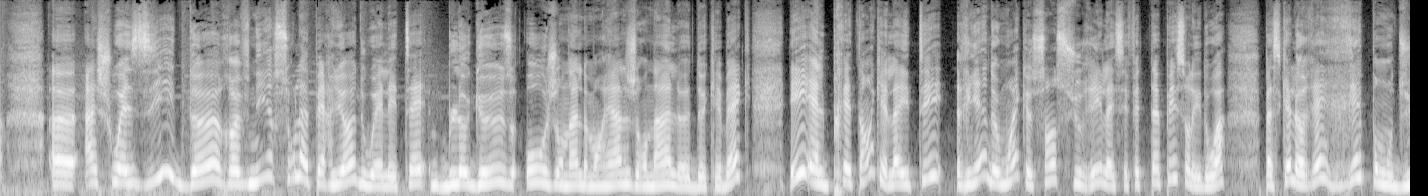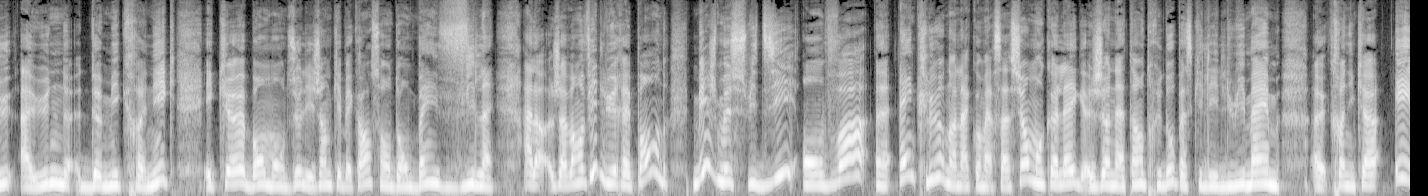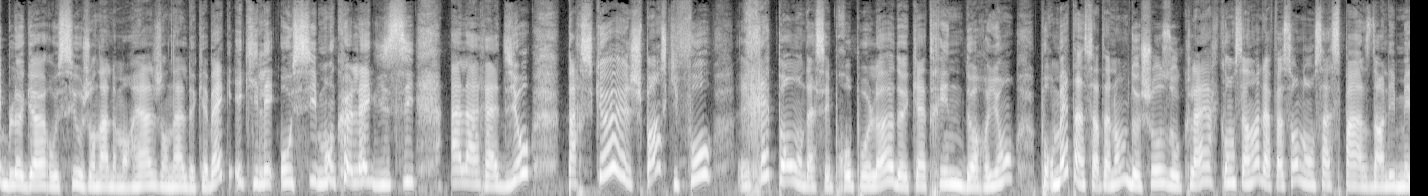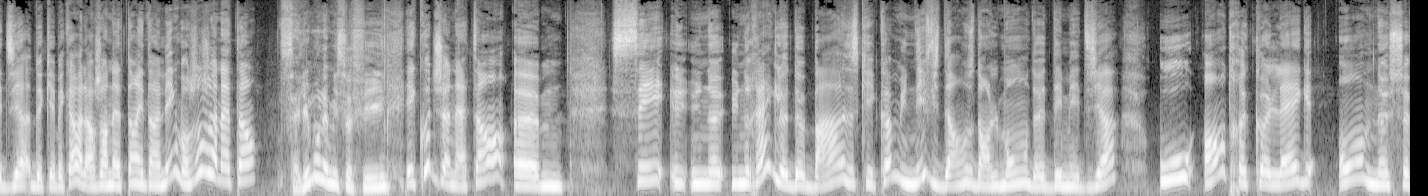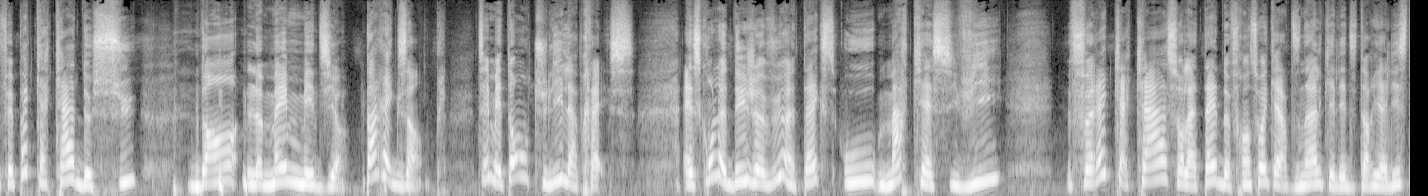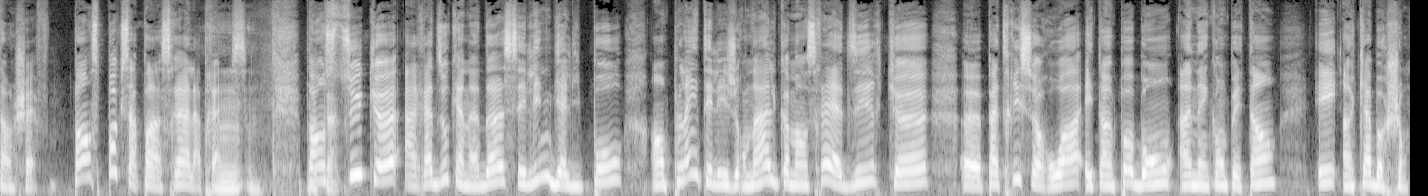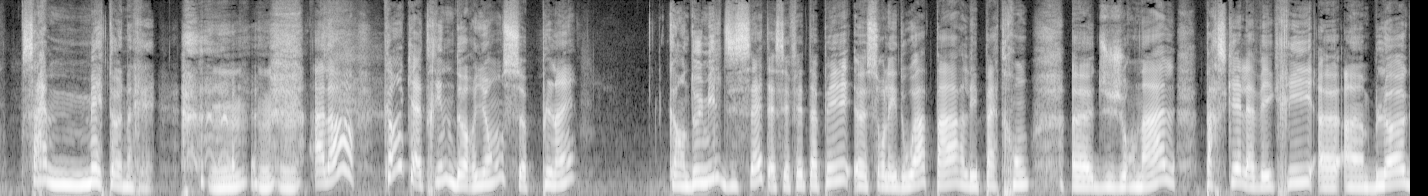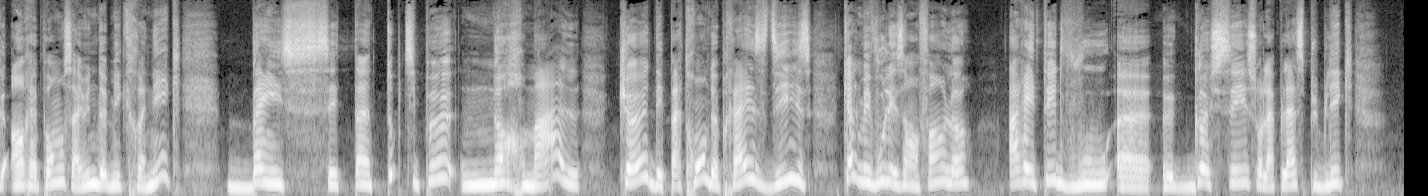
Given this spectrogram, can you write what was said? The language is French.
euh, a choisi de revenir sur la période où elle était blogueuse au Journal de Montréal, Journal de Québec, et elle prétend qu'elle a été rien de moins que censurée. S'est fait taper sur les doigts parce qu'elle aurait répondu à une de mes chroniques et que, bon, mon Dieu, les gens de Québécois sont donc bien vilains. Alors, j'avais envie de lui répondre, mais je me suis dit, on va euh, inclure dans la conversation mon collègue Jonathan Trudeau parce qu'il est lui-même euh, chroniqueur et blogueur aussi au Journal de Montréal, Journal de Québec, et qu'il est aussi mon collègue ici à la radio parce que je pense qu'il faut répondre à ces propos-là de Catherine Dorion pour mettre un certain nombre de choses au clair concernant la façon dont ça se passe dans les médias de Québécois. Alors, Jonathan est en ligne. Bonjour, Jonathan. Salut mon ami Sophie. Écoute Jonathan, euh, c'est une, une règle de base qui est comme une évidence dans le monde des médias où entre collègues, on ne se fait pas caca dessus dans le même média. Par exemple, tu sais, mettons, tu lis la presse. Est-ce qu'on a déjà vu un texte où Marc Cassivi ferait caca sur la tête de François Cardinal, qui est l'éditorialiste en chef. Pense pas que ça passerait à la presse. Mm, mm. Penses-tu que à Radio Canada, Céline Galipo, en plein téléjournal, commencerait à dire que euh, Patrice Roy est un pas bon, un incompétent et un cabochon? Ça m'étonnerait. Mm, Alors, quand Catherine Dorion se plaint qu'en 2017, elle s'est fait taper euh, sur les doigts par les patrons euh, du journal parce qu'elle avait écrit euh, un blog en réponse à une de mes chroniques. Ben, c'est un tout petit peu normal que des patrons de presse disent calmez-vous les enfants là, arrêtez de vous gosser sur la place publique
